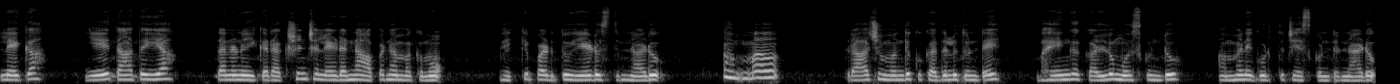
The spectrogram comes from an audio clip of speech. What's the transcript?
లేక ఏ తాతయ్య తనను ఇక రక్షించలేడన్న అపనమ్మకమో వెక్కిపడుతూ ఏడుస్తున్నాడు. అమ్మా! త్రాచు ముందుకు కదులుతుంటే భయంగా కళ్ళు మూసుకుంటూ అమ్మని గుర్తు చేసుకుంటున్నాడు.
